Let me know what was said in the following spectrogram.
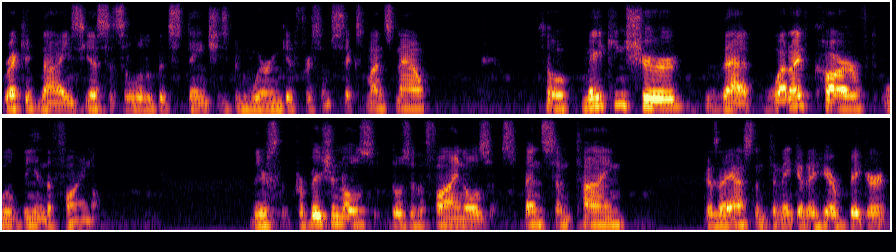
Recognize, yes, it's a little bit stained. She's been wearing it for some six months now. So making sure that what I've carved will be in the final. There's the provisionals, those are the finals. Spend some time because I asked them to make it a hair bigger.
